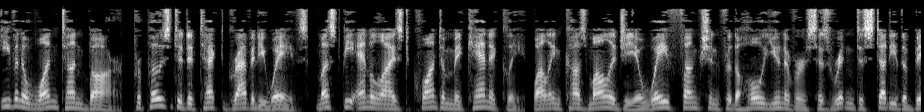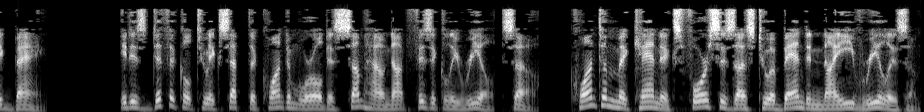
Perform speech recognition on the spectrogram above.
even a one-ton bar, proposed to detect gravity waves, must be analyzed quantum mechanically, while in cosmology a wave function for the whole universe is written to study the Big Bang. It is difficult to accept the quantum world as somehow not physically real, so Quantum mechanics forces us to abandon naive realism.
